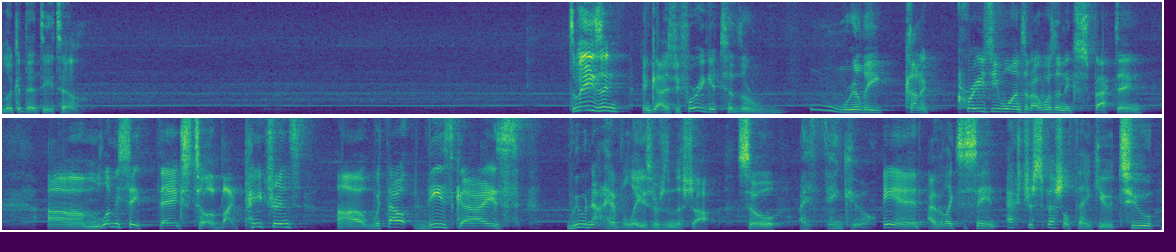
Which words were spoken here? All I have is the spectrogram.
Look at that detail. It's amazing. And guys, before you get to the really kind of crazy ones that I wasn't expecting, um, let me say thanks to my patrons. Uh, without these guys, we would not have lasers in the shop. So I thank you. And I would like to say an extra special thank you to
